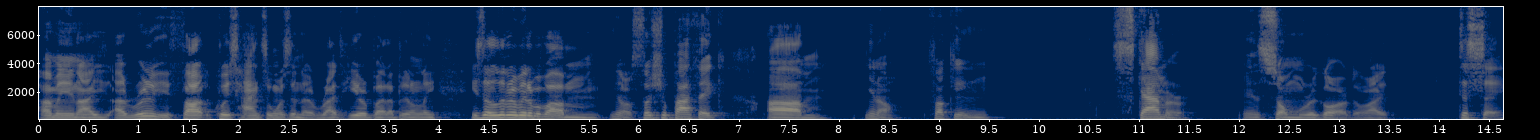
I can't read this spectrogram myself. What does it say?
I mean, I, I really thought Chris Hansen was in the right here, but apparently he's a little bit of a um, you know sociopathic, um, you know, fucking scammer in some regard. All right, just saying.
